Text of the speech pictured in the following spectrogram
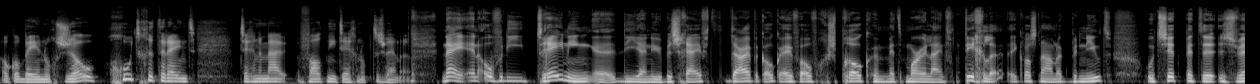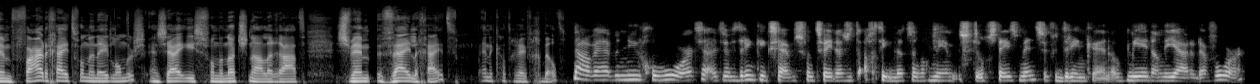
ook al ben je nog zo goed getraind, tegen de mui valt niet tegenop te zwemmen. Nee, en over die training uh, die jij nu beschrijft, daar heb ik ook even over gesproken met Marjolein van Tichelen. Ik was namelijk benieuwd hoe het zit met de zwemvaardigheid van de Nederlanders. En zij is van de Nationale Raad Zwemveiligheid. En ik had er even gebeld. Nou, we hebben nu gehoord uit de verdrinkingscijfers van 2018 dat er nog, meer, nog steeds mensen verdrinken. En ook meer dan de jaren daarvoor.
